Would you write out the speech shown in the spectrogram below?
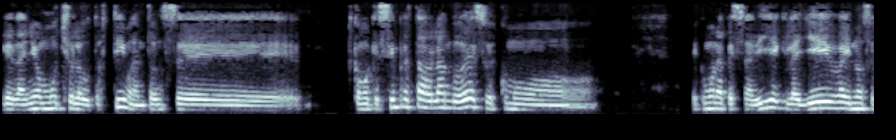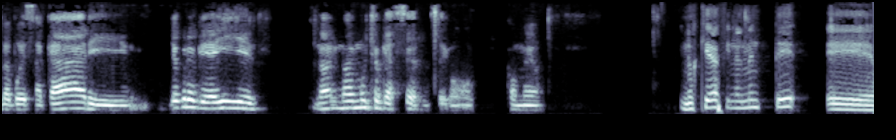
le dañó mucho la autoestima. Entonces, como que siempre está hablando de eso, es como, es como una pesadilla que la lleva y no se la puede sacar y yo creo que ahí no, hay- no hay mucho que hacer, no sé, como con Meo. Nos queda finalmente eh,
